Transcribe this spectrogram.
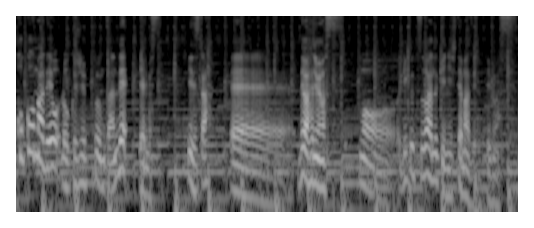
ここまでを60分間でやります。いいですか、えー、では始めます。もう理屈は抜きにしてまずやってみます。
